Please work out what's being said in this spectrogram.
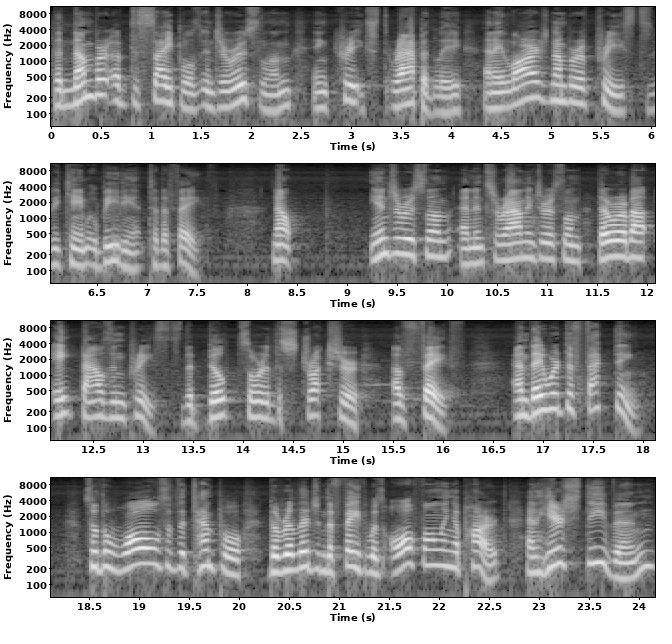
the number of disciples in Jerusalem increased rapidly, and a large number of priests became obedient to the faith. Now, in Jerusalem and in surrounding Jerusalem, there were about 8,000 priests that built sort of the structure of faith. And they were defecting. So the walls of the temple, the religion, the faith was all falling apart. And here's Stephen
